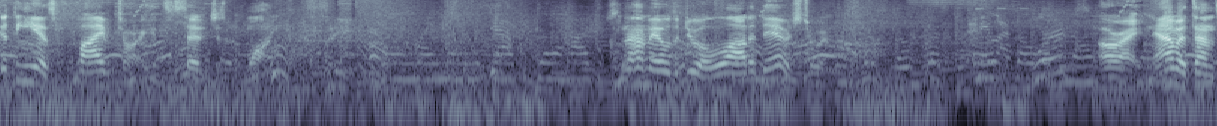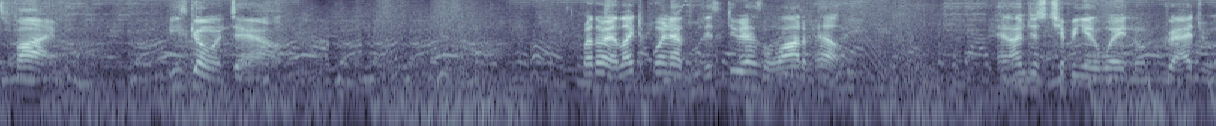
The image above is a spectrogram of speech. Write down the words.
Good thing he has 5 targets instead of just 1. So now I'm able to do a lot of damage to him. Alright, now I'm at times 5. He's going down. By the way, I'd like to point out that this dude has a lot of health. And I'm just chipping it away gradually.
